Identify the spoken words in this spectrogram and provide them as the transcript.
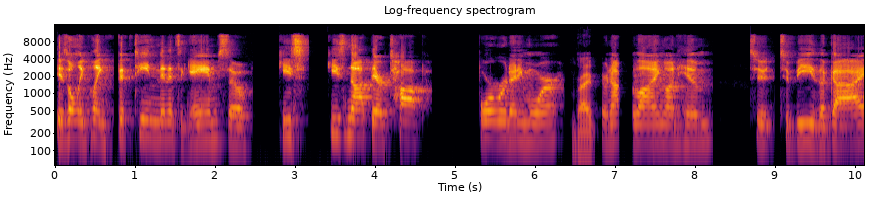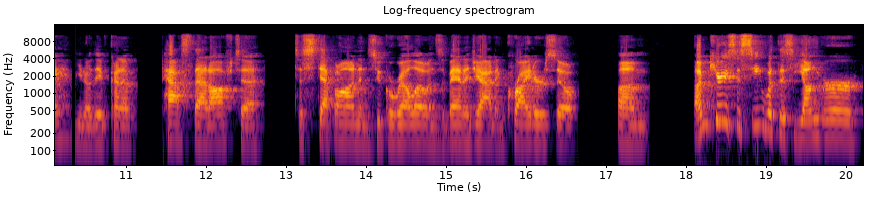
is only playing 15 minutes a game, so he's he's not their top forward anymore. Right. They're not relying on him to to be the guy. You know, they've kind of passed that off to to Stepan and Zuccarello and Zibanejad and Kreider. So um, I'm curious to see what this younger,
